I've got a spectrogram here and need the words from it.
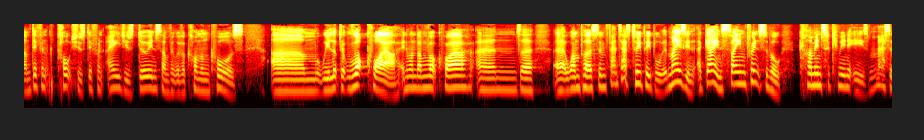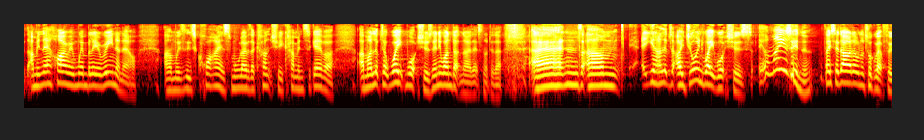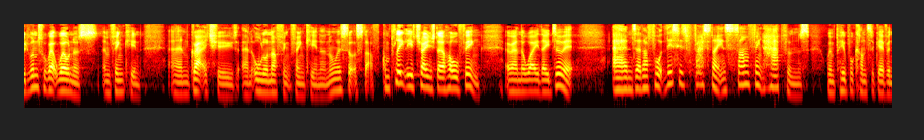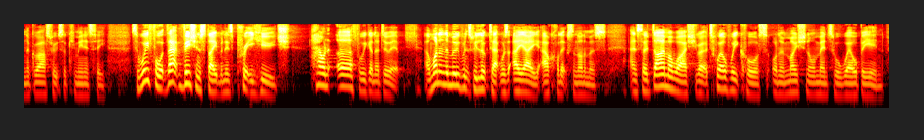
um, different cultures, different ages, doing something with a common cause. Um, we looked at rock choir. Anyone done rock choir? And uh, uh, one person, fantastic, two people, amazing. Again, same principle. Come into communities, massive. I mean, they're hiring Wembley Arena now um, with these choirs from all over the country coming together. Um, I looked at Weight Watchers. Anyone don't? No, let's not do that. And um, you know, I, at, I joined Weight Watchers. Amazing. They said, "Oh, I don't want to talk about food. We want to talk about wellness and thinking." and gratitude and all or nothing thinking and all this sort of stuff. Completely changed their whole thing around the way they do it. And, and I thought, this is fascinating. Something happens when people come together in the grassroots of community. So we thought that vision statement is pretty huge. How on earth are we going to do it? And one of the movements we looked at was AA, Alcoholics Anonymous. And so Di, my wife, she wrote a 12 week course on emotional and mental well being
